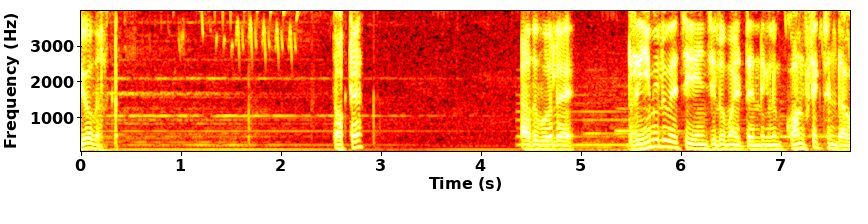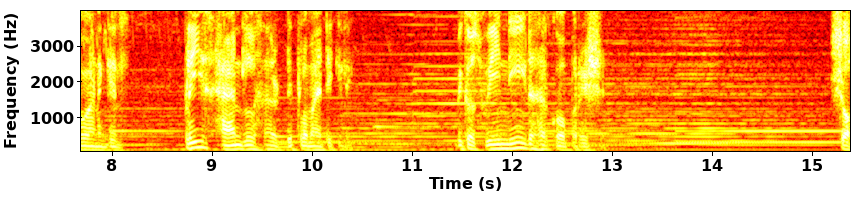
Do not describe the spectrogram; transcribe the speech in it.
you welcome doctor അതുപോലെ ഡ്രീമിൽ വെച്ച് ഏഞ്ചലുമായിട്ട് എന്തെങ്കിലും കോൺഫ്ലിക്റ്റ് ഉണ്ടാവുകയാണെങ്കിൽ please handle her diplomatically because we need her cooperation ഷോ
